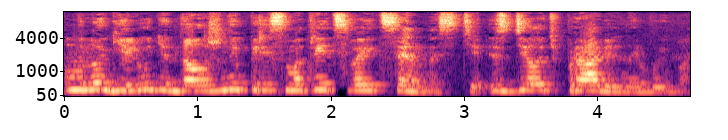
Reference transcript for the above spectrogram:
Многие люди должны пересмотреть свои ценности, сделать правильный выбор.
